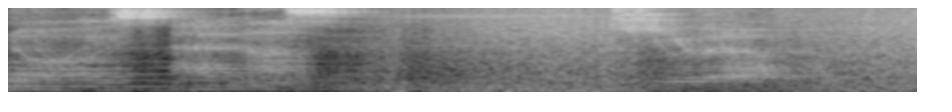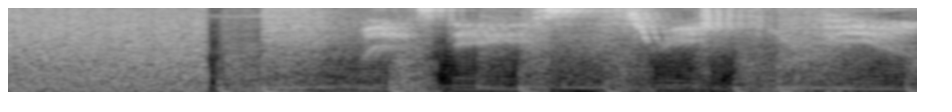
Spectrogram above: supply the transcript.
noise, ad nauseum. Cue it up. Wednesdays, 3 to 4 p.m.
